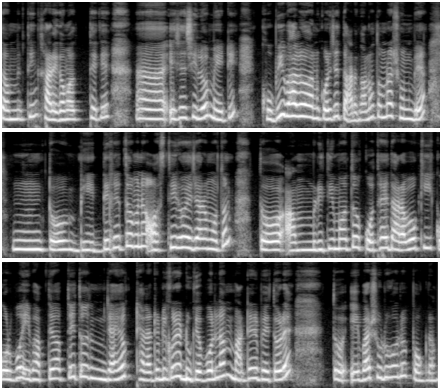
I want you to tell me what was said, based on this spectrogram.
সামথিং সারেগামা থেকে এসেছিল মেয়েটি। খুবই ভালো গান করেছে, তার গানও তোমরা শুনবে। তো ভিড় দেখে তো মানে অস্থির হয়ে যাওয়ার মতন। তো রীতিমতো কোথায় দাঁড়াবো, কি করব, এই ভাবতে ভাবতেই তো যাই হোক, ঠেলাঠুলি করে ঢুকে পড়লাম মাঠের ভেতরে। তো এবার শুরু হলো প্রোগ্রাম।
